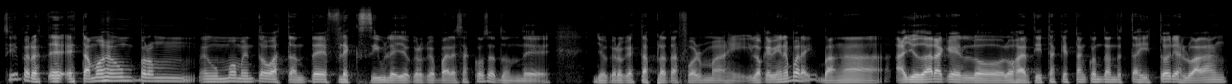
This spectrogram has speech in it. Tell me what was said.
Sí, pero este- estamos en un, en un momento bastante flexible, yo creo que para esas cosas, donde yo creo que estas plataformas y, lo que viene por ahí van a ayudar a que lo- los artistas que están contando estas historias lo hagan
